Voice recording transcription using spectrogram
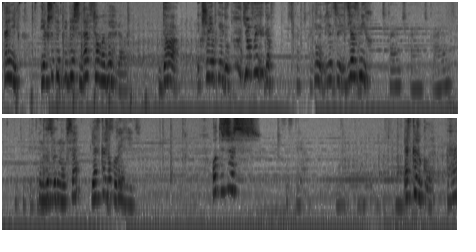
Танік, якщо ти прийдеш сюди, все, ми виграли. Да. Якщо я прийду. Я виграв. Почекай, почекай. Ну, я це. Я зміг. Чекаємо, чекаємо, чекаємо. Піде. Він розвернувся. Я скажу коли. Стоїть. От же ж. Застряг. Я скажу коли. Ага.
